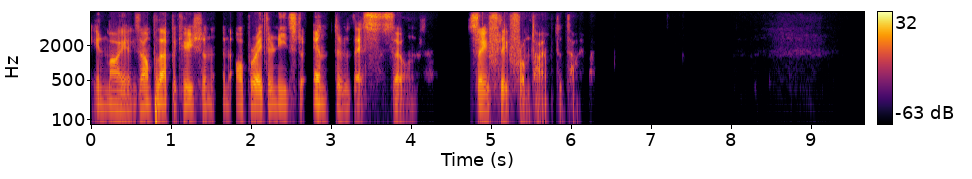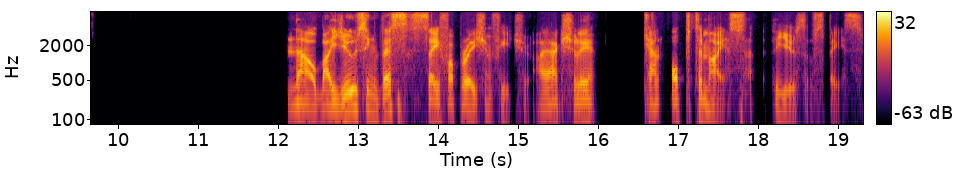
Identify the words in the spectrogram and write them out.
in my example application, an operator needs to enter this zone safely from time to time. Now, by using this safe operation feature, I actually can optimize the use of space.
